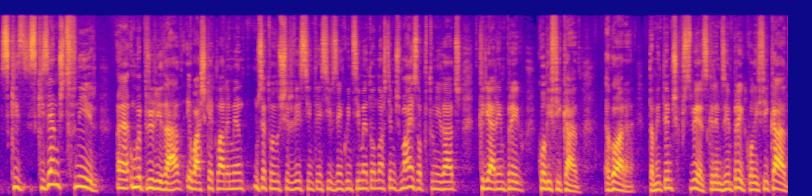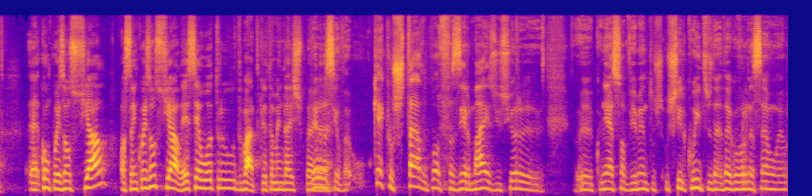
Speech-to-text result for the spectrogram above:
se, se quisermos definir uh, uma prioridade, eu acho que é claramente no setor dos serviços intensivos em conhecimento onde nós temos mais oportunidades de criar emprego qualificado. Agora, também temos que perceber se queremos emprego qualificado com coesão social ou sem coesão social. Esse é outro debate que eu também deixo para. Vera da Silva, o que é que o Estado pode fazer mais? E o senhor uh, conhece, obviamente, os, os circuitos da, da, governação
